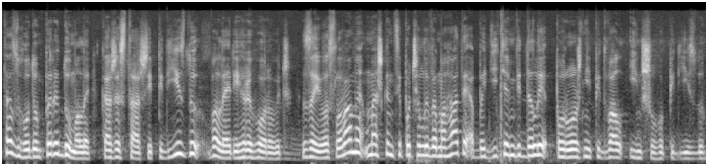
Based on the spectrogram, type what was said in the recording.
та згодом передумали, каже старший під'їзду Валерій Григорович. За його словами, мешканці почали вимагати, аби дітям віддали порожній підвал іншого під'їзду.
